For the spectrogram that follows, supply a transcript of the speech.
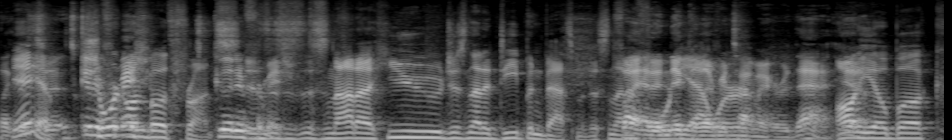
like yeah, it's, yeah. it's good Short on both It's fronts. good This- information. This, is, this is not a huge, this is not a deep investment. This is not if I a had a 40 nickel hour every time I heard that, yeah. audiobook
